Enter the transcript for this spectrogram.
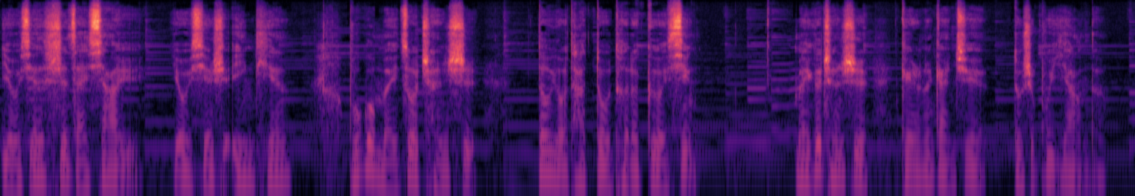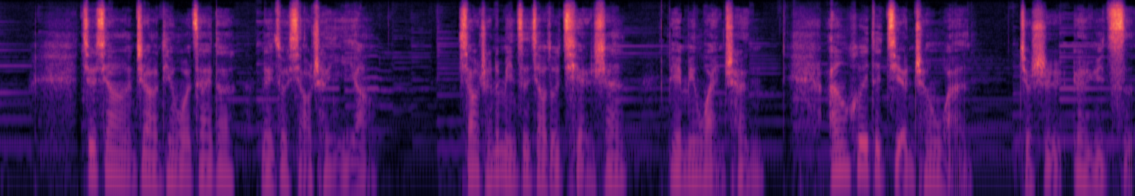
有些是在下雨，有些是阴天。不过每座城市都有它独特的个性，每个城市给人的感觉都是不一样的。就像这两天我在的那座小城一样，小城的名字叫做浅山，别名宛城，安徽的简称宛，就是源于此。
